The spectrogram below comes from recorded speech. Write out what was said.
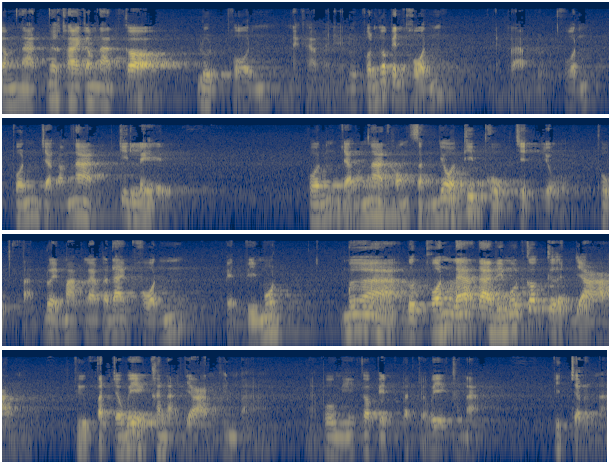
กำหนัด เมื่อคลายกำหนัดก็หลุดพ้นนะครับอันนี้หลุดพ้นก็เป็นผลนะครับหลุดพ้นผลจากอำนาจกิเลสผลจากอำนาจของสัญญาที่ผูกจิตอยู่ ถูกตัดด้วยมรรคแล้วก็ได้ผลเป็นวิมุตต์เมื่อหลุดพ้นแล้วได้วิมุตต์ก็เกิดญาณคือปัจจเวกขณะญาณขึ้นมาพวกนี้ก็เป็นปัจจเวกขณะพิจารณา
